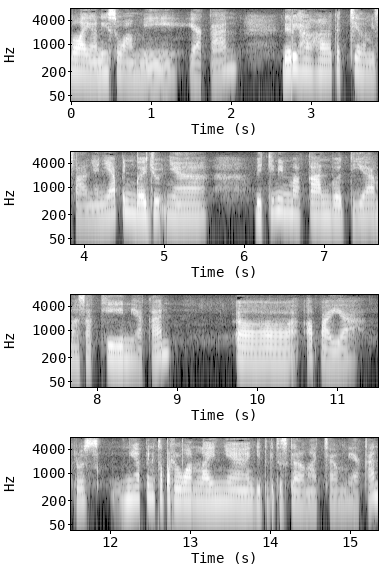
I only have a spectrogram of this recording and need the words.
melayani suami ya kan? Dari hal-hal kecil misalnya nyiapin bajunya bikinin makan buat dia masakin ya kan? Uh, apa ya? Terus nyiapin keperluan lainnya gitu-gitu segala macam ya kan?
